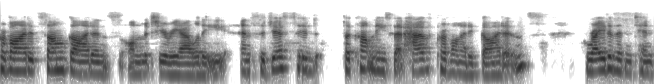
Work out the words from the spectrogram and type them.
provided some guidance on materiality and suggested for companies that have provided guidance, greater than 10%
